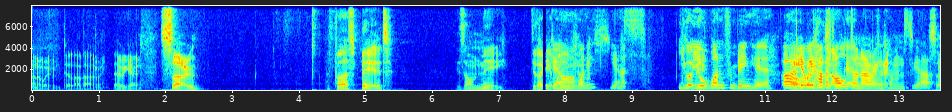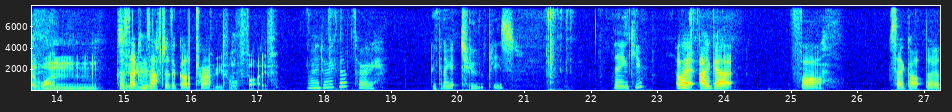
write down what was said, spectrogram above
no, wait, we did like that, don't we? There we go. So first bid is on me. Did I We get, get my our income? monies? No. Yes. You got your one from being here. Oh, Oh, yeah, we right. haven't Still all get- done our Okay. incomes yet. So one, Because that comes two, after the god track. three, four, five. Why do I get three? And can I get two, please? Thank you. Oh, wait, I get four. So I got the.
